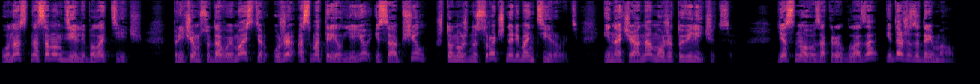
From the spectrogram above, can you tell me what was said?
у нас на самом деле была течь. Причем судовой мастер уже осмотрел ее и сообщил, что нужно срочно ремонтировать, иначе она может увеличиться. Я снова закрыл глаза и даже задремал.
